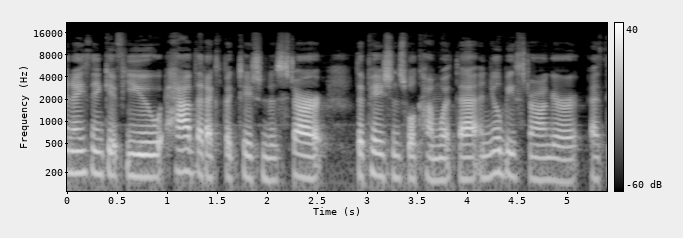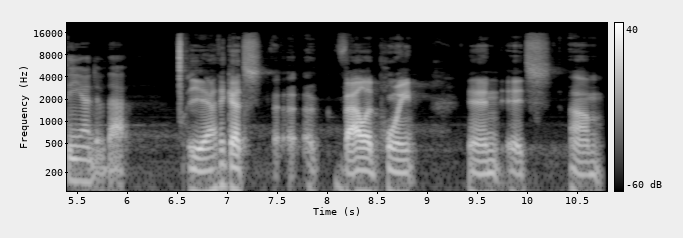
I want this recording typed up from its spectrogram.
And I think if you have that expectation to start, the patients will come with that and you'll be stronger at the end of that. Yeah, I think that's a valid point, and it's um,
